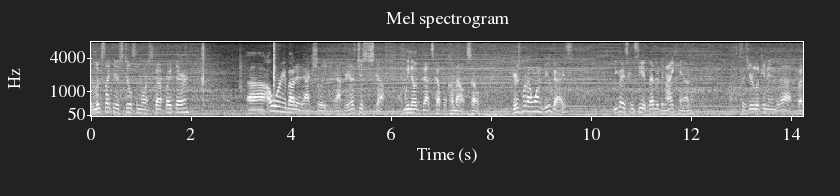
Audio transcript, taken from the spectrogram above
It looks like there's still some more scuff right there. Uh, I'll worry about it actually after. That's just scuff. We know that that scuff will come out. So here's what I want to do, guys. You guys can see it better than I can because you're looking into that. But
